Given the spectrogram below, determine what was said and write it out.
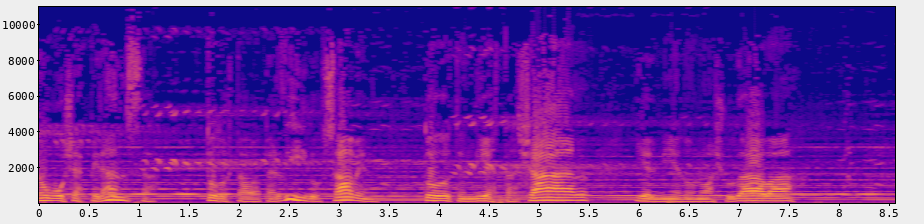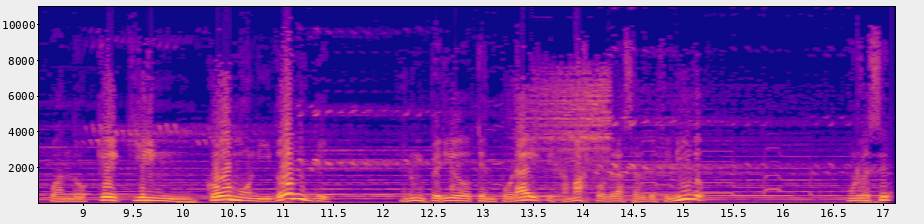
No hubo ya esperanza. Todo estaba perdido, ¿saben? Todo tendía a estallar y el miedo no ayudaba. Cuando qué, quién, cómo ni dónde, en un periodo temporal que jamás podrá ser definido, un reset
